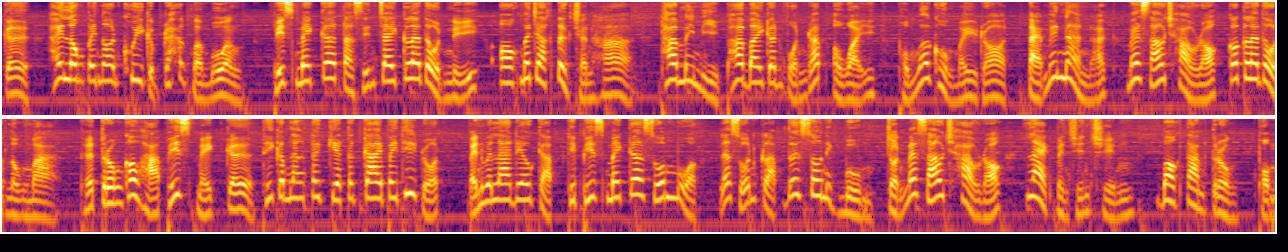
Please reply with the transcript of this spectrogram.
เกอร์ให้ลงไปนอนคุยกับรากมะม่วงพิสเมเกอร์ตัดสินใจกระโดดหนีออกมาจากตึกชั้นห้าถ้าไม่มีผ้าใบกันฝนรับเอาไว้ ผมว่าคงไม่รอด แต่ไม่นานนัก แม่สาวชาวร็อกก็กระโดดลงมา เธอตรงเข้าหาพิสเมเกอร์ที่กำลังตะเกียกตะกายไปที่รถ เป็นเวลาเดียวกับที่พิสเมเกอร์สวมหมวก และสวนกลับด้วยโซนิกบูมจนแม่สาวชาวร็อกแหลกเป็นชิ้นๆ บอกตามตรง ผม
